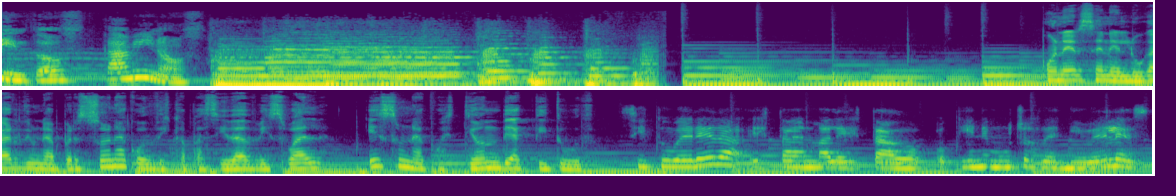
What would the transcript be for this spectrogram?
distintos caminos. Ponerse en el lugar de una persona con discapacidad visual es una cuestión de actitud. Si tu vereda está en mal estado o tiene muchos desniveles,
